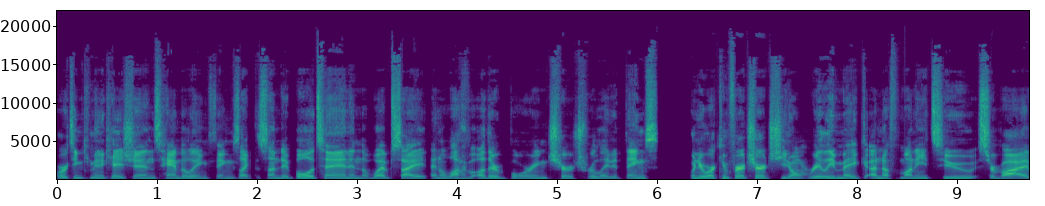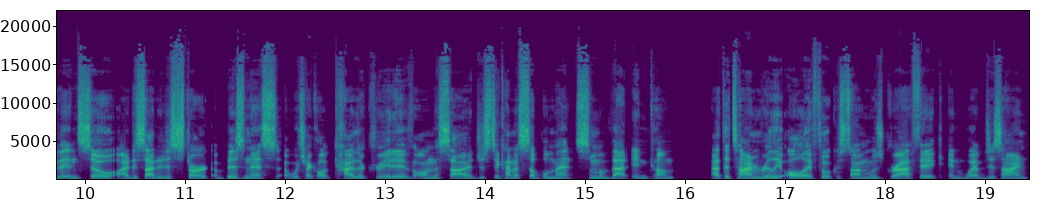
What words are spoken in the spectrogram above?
Worked in communications, handling things like the Sunday bulletin and the website and a lot of other boring church related things when you're working for a church, you don't really make enough money to survive. And so I decided to start a business, uh, which I called Kyler Creative on the side, just to kind of supplement some of that income. At the time, really all I focused on was graphic and web design.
